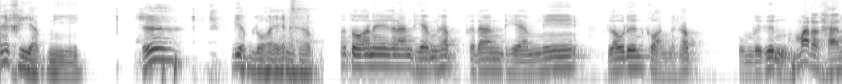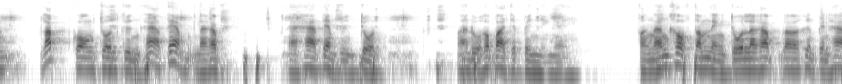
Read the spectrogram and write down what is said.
ไม่ขยับหนี เออ เรียบร้อยนะครับ มาต่อกันในกระดานแถมนะครับ กระดานแถมนี้เราเดินก่อนนะครับ ผมเลยขึ้น มาตรฐานรับกองโจรกึ่งห้าแต้มนะครับห้าแต้มกึ่งโจรมาดูครับว่าจะเป็นยังไง ฝั่งนั้นเข้าตำแหน่งโจรแล้วครับ แล้วก็ขึ้นเป็นห้า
